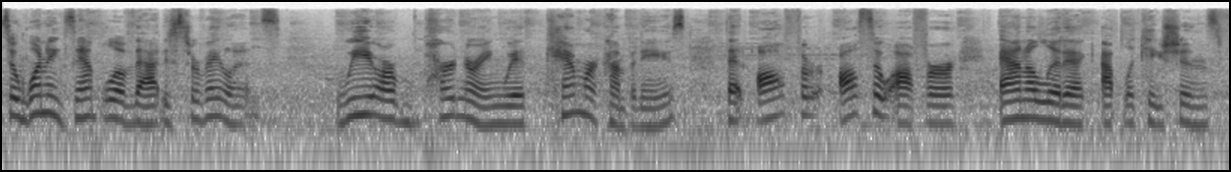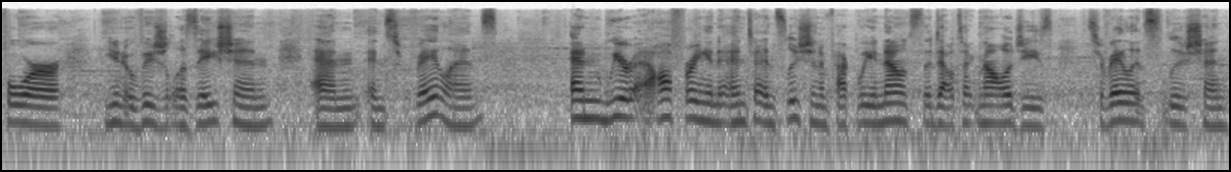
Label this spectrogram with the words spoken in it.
So one example of that is surveillance. We are partnering with camera companies that offer, also offer analytic applications for you know, visualization and, and surveillance. And we're offering an end-to-end solution. In fact, we announced the Dell Technologies surveillance solution,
